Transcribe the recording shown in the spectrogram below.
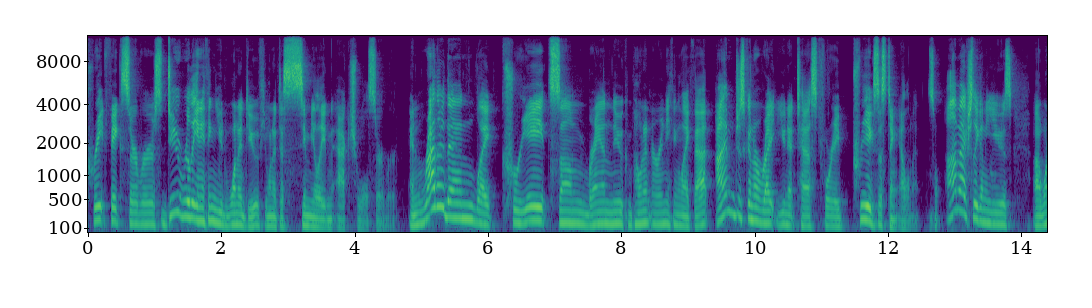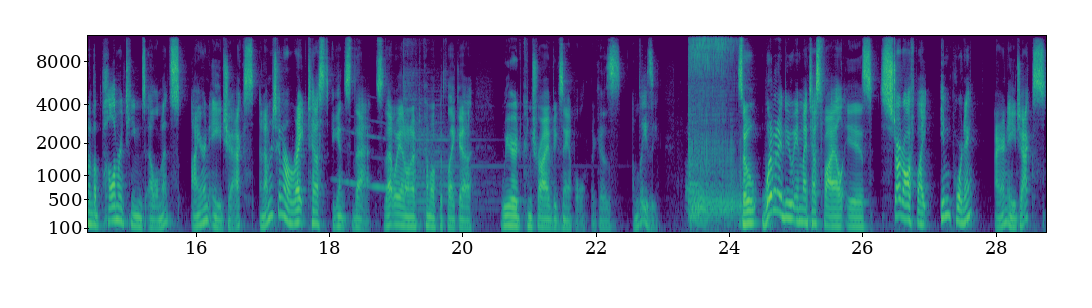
create fake servers, do really anything you'd want to do if you wanted to simulate an actual server. And rather than like create some brand new component or anything like that, I'm just going to write unit test for a pre-existing element. So I'm actually going to use uh, one of the Polymer Teams elements, Iron Ajax, and I'm just going to write test against that. So that way I don't have to come up with like a weird contrived example because I'm lazy. So what I'm going to do in my test file is start off by importing Iron Ajax,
